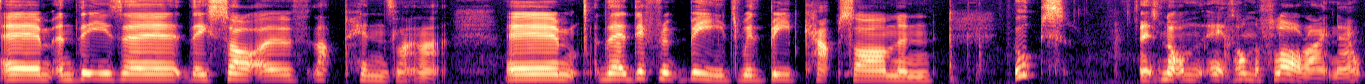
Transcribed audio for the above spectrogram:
Um, and these are, they sort of, that pins like that. Um, they're different beads with bead caps on and, oops, it's not on, it's on the floor right now.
